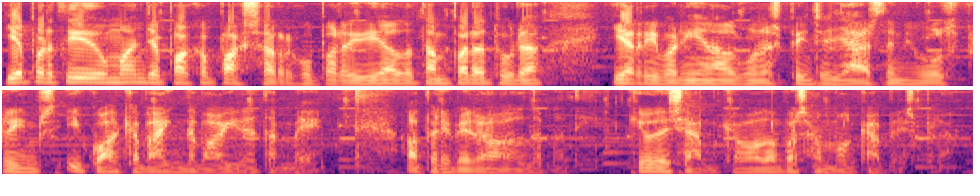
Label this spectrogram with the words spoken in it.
i a partir de diumenge a poc a poc se recuperaria la temperatura i arribarien algunes pinzellades de núvols prims i qualque bany de boira també a primera hora del matí. Aquí ho deixem, que vol de passar un bon cap vespre.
